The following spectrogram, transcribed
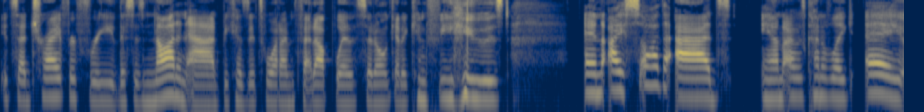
It said try it for free. This is not an ad because it's what I'm fed up with, so don't get it confused. And I saw the ads and I was kind of like, A,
